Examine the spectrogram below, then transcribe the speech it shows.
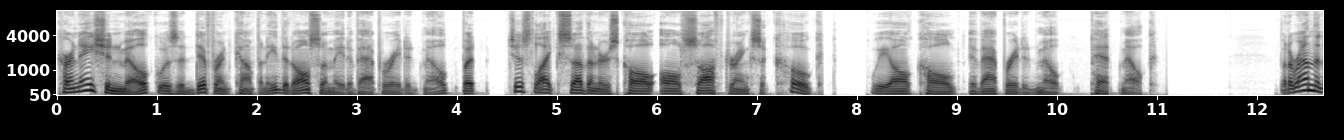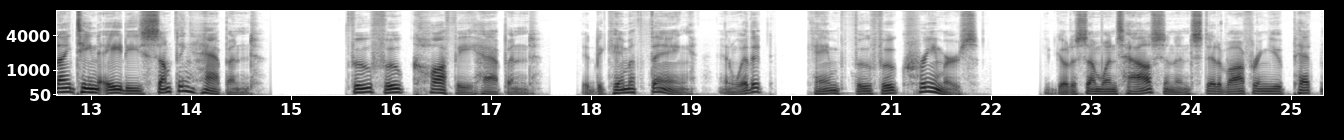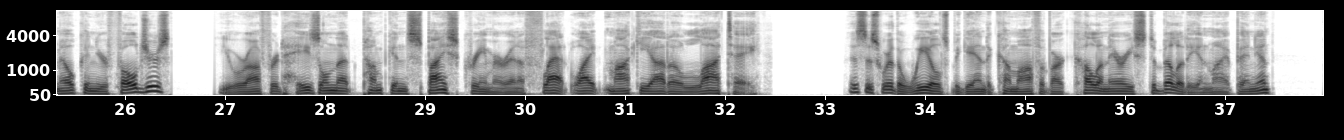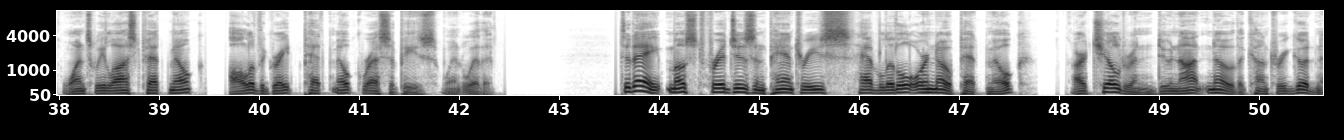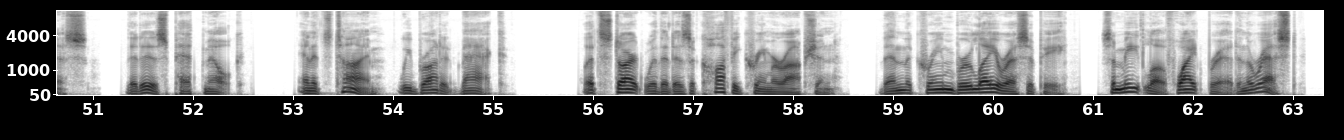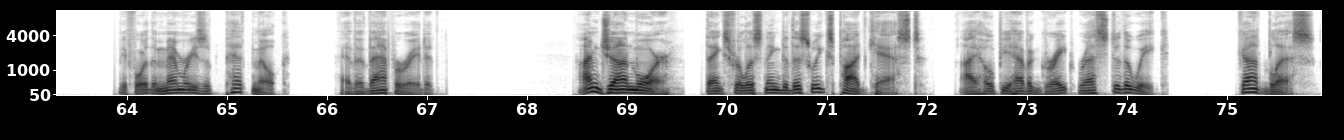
Carnation Milk was a different company that also made evaporated milk, but just like Southerners call all soft drinks a Coke, we all call evaporated milk pet milk. But around the 1980s, something happened. Foo Foo Coffee happened. It became a thing, and with it came Foo Foo Creamers. You'd go to someone's house, and instead of offering you pet milk in your Folgers, you were offered hazelnut pumpkin spice creamer in a flat white macchiato latte. This is where the wheels began to come off of our culinary stability, in my opinion. Once we lost pet milk, all of the great pet milk recipes went with it. Today, most fridges and pantries have little or no pet milk. Our children do not know the country goodness that is pet milk, and it's time we brought it back. Let's start with it as a coffee creamer option, then the cream brulee recipe, some meatloaf, white bread, and the rest, before the memories of pet milk have evaporated. I'm John Moore. Thanks for listening to this week's podcast. I hope you have a great rest of the week. God bless.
